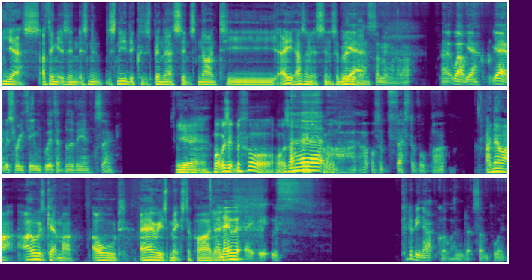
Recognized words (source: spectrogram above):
Yes, I think it's in, it's, in, it's needed because it's been there since '98, hasn't it? Since Oblivion. Yeah, something like that. Uh, well, yeah, yeah, it was rethemed with Oblivion. So Yeah. What was it before? What was that uh, oh, that wasn't Festival Park. I know. I, I always get my old areas mixed up. I do. I know it, it was could have been Aqualand at some point.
